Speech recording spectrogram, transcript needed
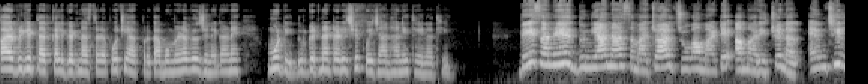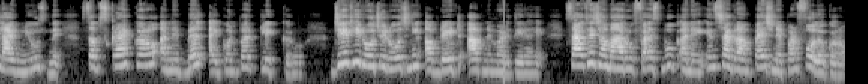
ફાયર બ્રિગેડ તાત્કાલિક ઘટના સ્થળે પહોંચી આગ પર કાબૂ મેળવ્યો, જેને કારણે મોટી દુર્ઘટના ટળી છે. કોઈ જાનહાનિ થઈ નથી. દેશ અને દુનિયાના સમાચાર જોવા માટે અમારી ચેનલ એમજી લાઈવ ન્યૂઝને સબસ્ક્રાઇબ કરો અને બેલ આઇકોન પર ક્લિક કરો, જેથી રોજે રોજની અપડેટ આપને મળતી રહે. સાથે જ અમારું ફેસબુક અને ઇન્સ્ટાગ્રામ પેજને પણ ફોલો કરો.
